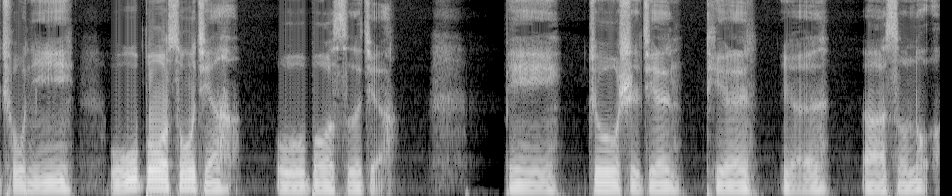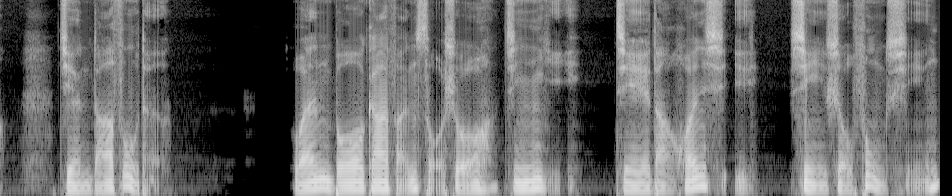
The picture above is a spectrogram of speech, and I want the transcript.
处你无波所家，无波斯家，并诸世间天人阿斯洛、简达父等。闻薄伽梵所说，今已皆大欢喜，信受奉行。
